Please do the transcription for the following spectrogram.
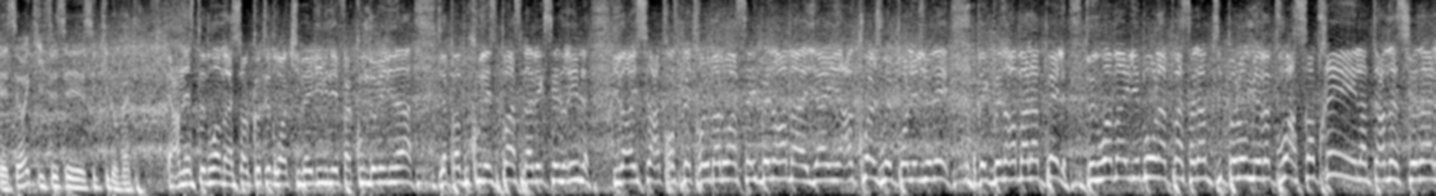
Et c'est vrai qu'il fait ses, ses kilomètres. Ernest Noima sur le côté droit qui va éliminer Facundo Medina. Il n'y a pas beaucoup d'espace, mais avec ses dribbles, il va réussir à transmettre le ballon à Saïd Benrama. Il y a un quoi jouer pour les Lyonnais avec Benrama l'appel de Noima. Il est bon, la passe elle est un petit peu longue, mais va pouvoir centrer. L'international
